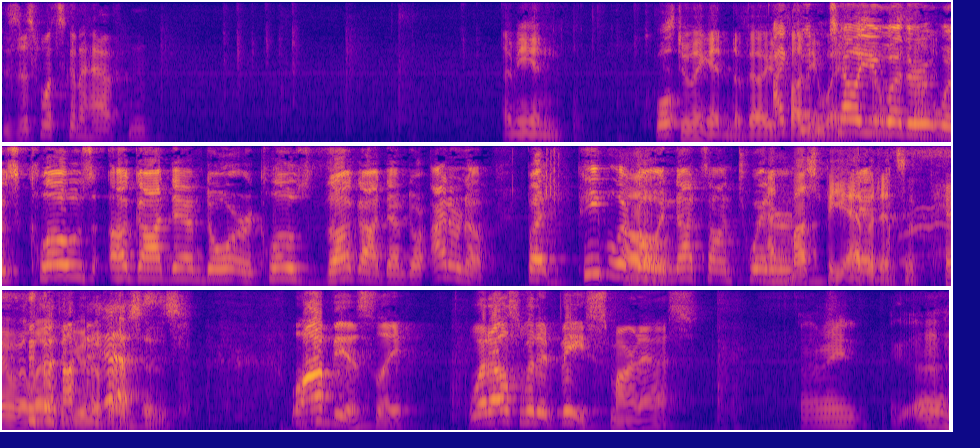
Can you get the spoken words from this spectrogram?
Is this what's gonna happen? I mean, Well, he's doing it in a very I funny couldn't tell you so whether it was close a goddamn door or close the goddamn door. I don't know. But people are Oh, going nuts on Twitter. That must be and- evidence of parallel universes. Well, obviously. What else would it be, smartass? I mean, uh,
